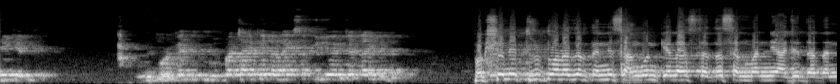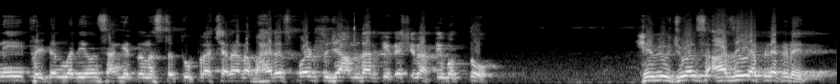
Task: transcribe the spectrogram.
हे केलं. म्हणजे थोडक्यात प्रचार केला नाही सक्रिय याच्यात राहिले नाही. पक्ष नेतृत्वाला जर त्यांनी सांगून केलं असतं तर सन्मान्य अजितदादांनी फलटणमध्ये येऊन सांगितलं नसतं. तू प्रचाराला बाहेरच पड तुझ्या आमदारकी कशी राहते बघतो. हे व्हिज्युअल्स आजही आपल्याकडे आहेत.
